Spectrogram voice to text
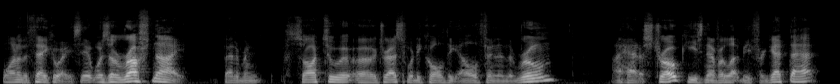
one of the takeaways. It was a rough night. Fetterman sought to uh, address what he called the elephant in the room. I had a stroke. He's never let me forget that.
